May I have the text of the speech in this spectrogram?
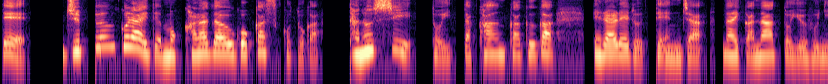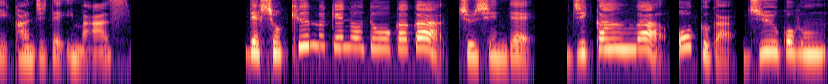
て10分くらいでも体を動かすことが楽しいといった感覚が得られる点じゃないかなというふうに感じています。で初級向けの動画が中心で時間は多くが15分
